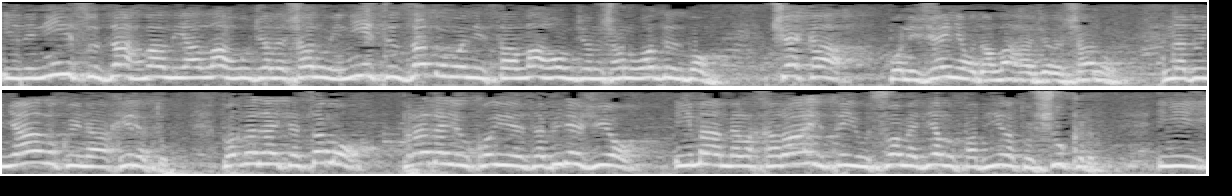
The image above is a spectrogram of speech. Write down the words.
ili nisu zahvali Allahu Đelešanu i nisu zadovoljni sa Allahom Đelešanu odredbom, čeka poniženje od Allaha Đelešanu na dunjalu i na ahiretu. Pogledajte samo predaju koju je zabilježio imam El Harajti u svome dijelu Fadilatu Šukr i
